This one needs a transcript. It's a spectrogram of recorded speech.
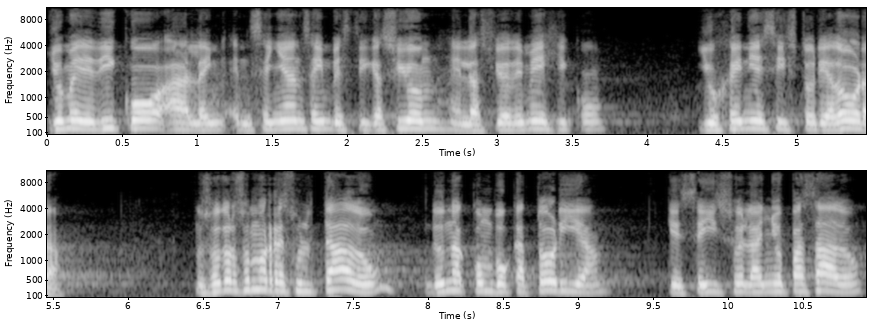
Yo me dedico a la enseñanza e investigación en la Ciudad de México y Eugenia es historiadora. Nosotros somos resultado de una convocatoria que se hizo el año pasado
